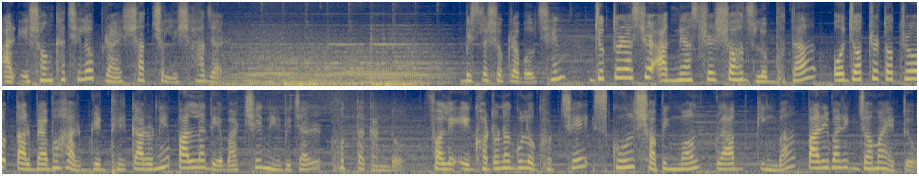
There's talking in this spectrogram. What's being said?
আর এ সংখ্যা ছিল প্রায় সাতচল্লিশ হাজার। বিশ্লেষকরা বলছেন, যুক্তরাষ্ট্রের আগ্নেয়াস্ত্রের সহজলভ্যতা ও যত্রতত্র তার ব্যবহার বৃদ্ধির কারণে পাল্লা দিয়ে বাড়ছে নির্বিচার হত্যাকাণ্ড। ফলে এই ঘটনাগুলো ঘটছে স্কুল, শপিং মল, ক্লাব কিংবা পারিবারিক জমায়েতেও।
